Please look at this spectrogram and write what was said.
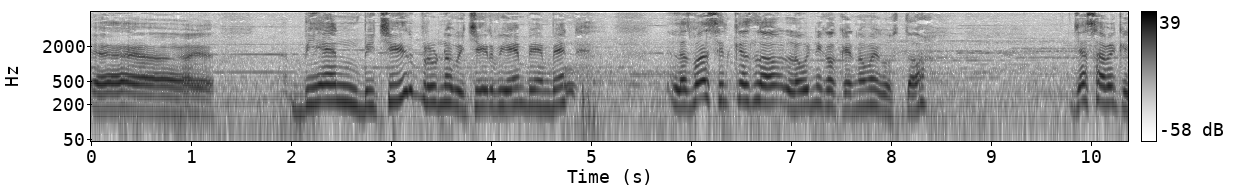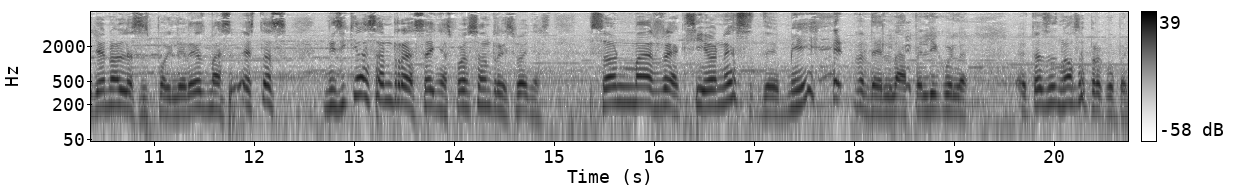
Eh, bien Bichir, Bruno Bichir, bien, bien, bien. Les voy a decir que es lo, lo único que no me gustó. Ya saben que yo no les spoileré, más, estas ni siquiera son reseñas, por eso son risueñas. Son más reacciones de mí de la película. Entonces no se preocupen.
